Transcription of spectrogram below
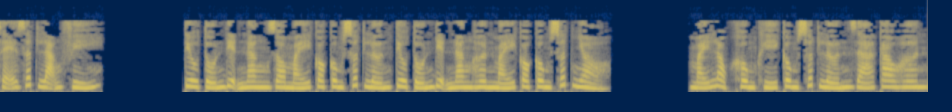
sẽ rất lãng phí. Tiêu tốn điện năng do máy có công suất lớn tiêu tốn điện năng hơn máy có công suất nhỏ. Máy lọc không khí công suất lớn giá cao hơn.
